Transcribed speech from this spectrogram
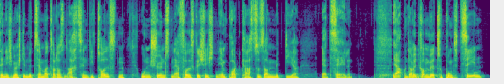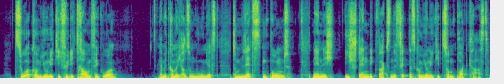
denn ich möchte im Dezember 2018 die tollsten und schönsten Erfolgsgeschichten im Podcast zusammen mit dir erzählen. Ja, und damit kommen wir zu Punkt 10 zur Community für die Traumfigur. Damit komme ich also nun jetzt zum letzten Punkt, nämlich die ständig wachsende Fitness-Community zum Podcast.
